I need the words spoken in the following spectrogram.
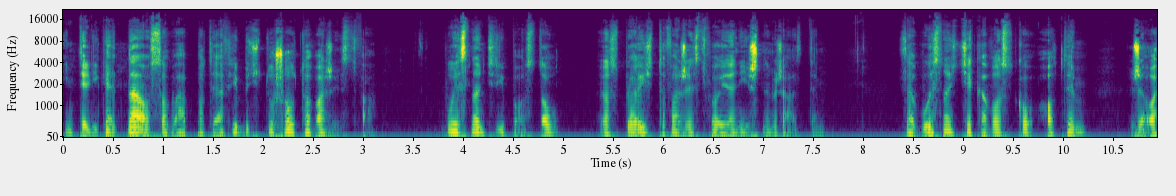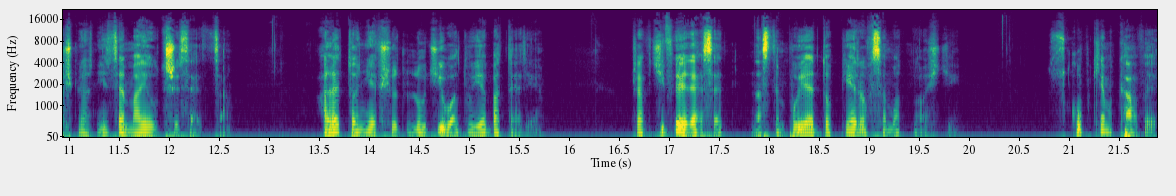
Inteligentna osoba potrafi być duszą towarzystwa, błysnąć ripostą, rozbroić towarzystwo ironicznym żartem, zabłysnąć ciekawostką o tym, że ośmiornice mają trzy serca. Ale to nie wśród ludzi ładuje baterie. Prawdziwy reset następuje dopiero w samotności. Z kubkiem kawy,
